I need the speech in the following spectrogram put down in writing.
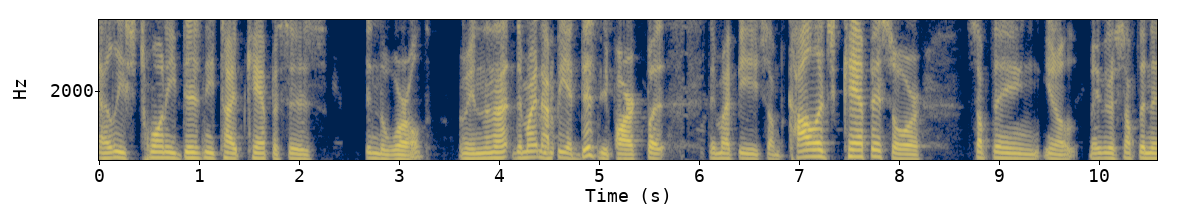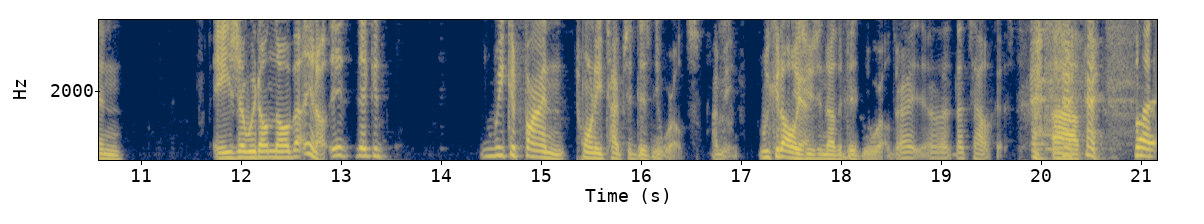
at least 20 Disney type campuses in the world. I mean, not, there might not be a Disney park, but there might be some college campus or something, you know, maybe there's something in Asia we don't know about. You know, it, they could, we could find 20 types of Disney worlds. I mean, we could always Yeah. use another Disney world, right? Uh, that's how it goes. Uh, But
